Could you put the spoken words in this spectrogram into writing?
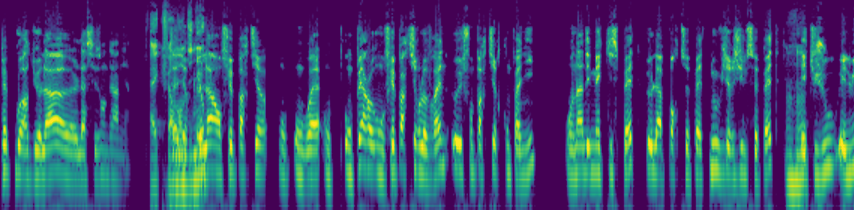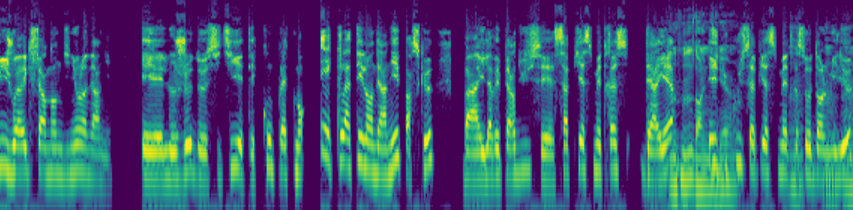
Pep Guardiola euh, la saison dernière? Avec C'est-à-dire que là, on fait partir, on, on, ouais, on- on perd, on fait partir Lovren, eux ils font partir compagnie. On a des mecs qui se pètent, eux Laporte se pète, nous Virgile se pète, Mhm. et tu joues, et lui il jouait avec Fernandinho l'an dernier. Et le jeu de City était complètement éclaté l'an dernier parce que ben il avait perdu ses- sa pièce maîtresse derrière. Mhm, dans le et milieu. du coup sa pièce maîtresse Mhm. dans le Mhm, milieu.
